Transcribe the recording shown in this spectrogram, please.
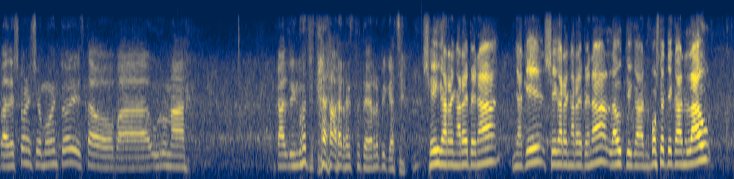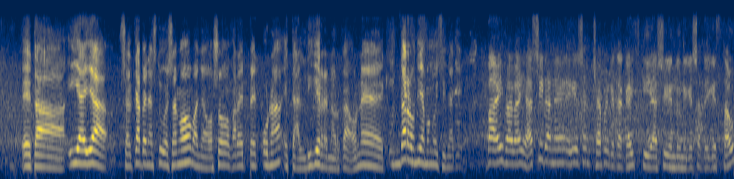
ba deskonexio momentu ez da, ba, urruna galdu ingot eta arreztete errepikatzen. Sei garren garaipena, Iñaki, sei garren garaipena, lautikan, bostetikan lau, eta ia ia zelkapen ez du esango, baina oso garaipen ona eta liderren aurka. Honek indarra handia emango izin daki. Bai, bai, bai, hasieran egia esan txapelketa gaizki hasi gendu nik esateik ez dau.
